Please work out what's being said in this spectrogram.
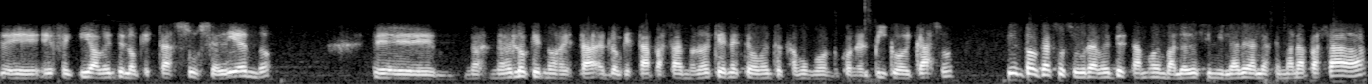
eh, efectivamente lo que está sucediendo. Eh, no, no es lo que nos está lo que está pasando. No es que en este momento estamos con, con el pico de casos. Y en todo caso seguramente estamos en valores similares a la semana pasada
